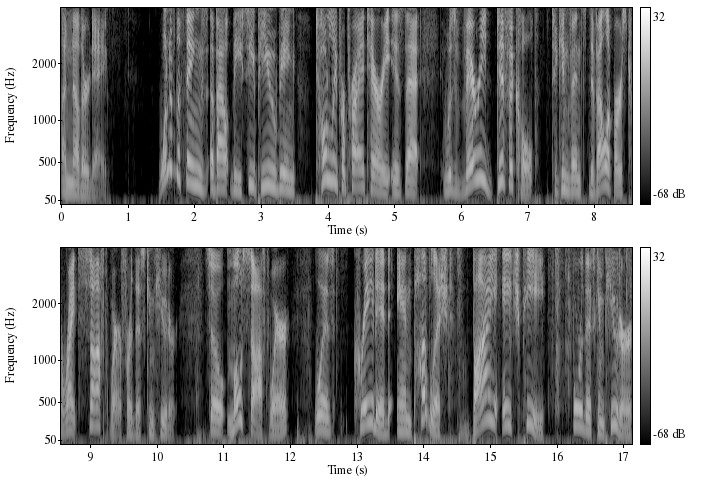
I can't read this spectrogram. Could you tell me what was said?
another day. One of the things about the CPU being totally proprietary is that it was very difficult to convince developers to write software for this computer. So most software was created and published by HP for this computer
